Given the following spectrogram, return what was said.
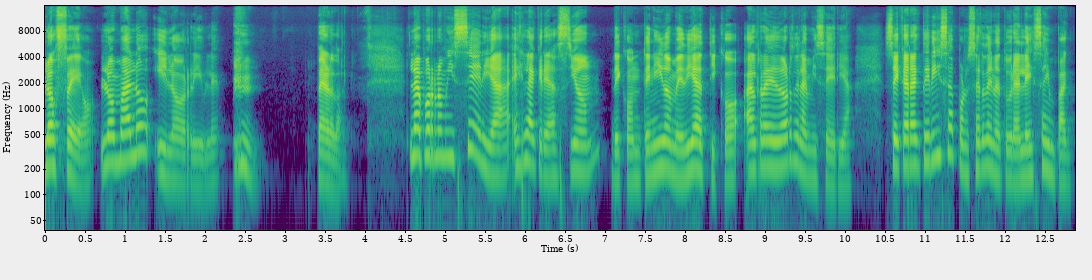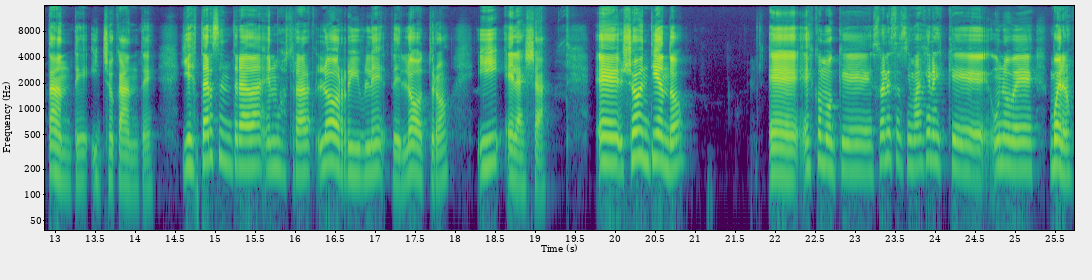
lo feo, lo malo y lo horrible. Perdón. La pornomiseria es la creación de contenido mediático alrededor de la miseria. Se caracteriza por ser de naturaleza impactante y chocante, y estar centrada en mostrar lo horrible del otro y el allá. Eh, yo entiendo Eh, es como que son esas imágenes que uno ve, bueno,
